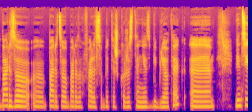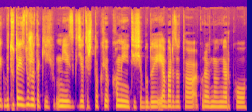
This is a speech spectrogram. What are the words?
bardzo, e, bardzo, bardzo chwalę sobie też korzystanie z bibliotek. E, więc jakby tutaj jest dużo takich miejsc, gdzie też to community się buduje. Ja bardzo to akurat w Nowym Jorku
